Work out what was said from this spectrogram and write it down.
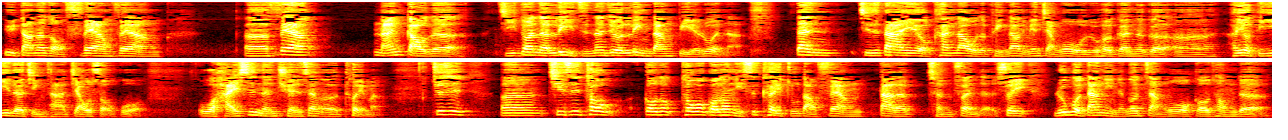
遇到那种非常非常呃非常难搞的极端的例子，那就另当别论了。但其实大家也有看到我的频道里面讲过，我如何跟那个呃很有敌意的警察交手过，我还是能全身而退嘛。就是嗯、呃，其实透。沟通，透过沟通，你是可以主导非常大的成分的。所以，如果当你能够掌握沟通的，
